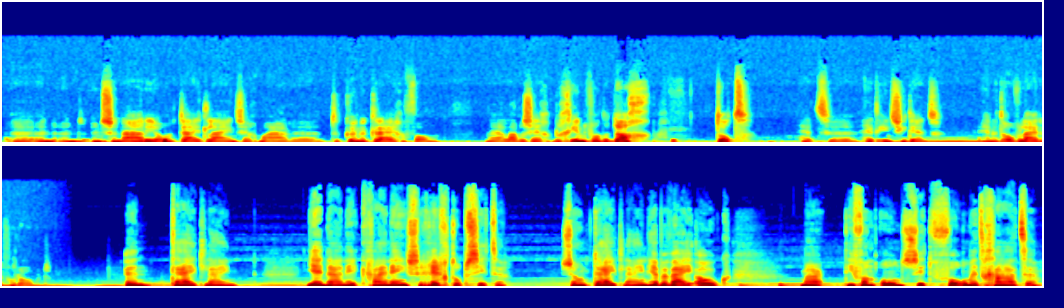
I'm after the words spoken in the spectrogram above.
een, een, een scenario, een tijdlijn, zeg maar, te kunnen krijgen van, nou laten we zeggen, begin van de dag tot het, eh, het incident en het overlijden van Robert. Een tijdlijn. Jenda en ik gaan ineens rechtop zitten. Zo'n tijdlijn hebben wij ook. Maar die van ons zit vol met gaten.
